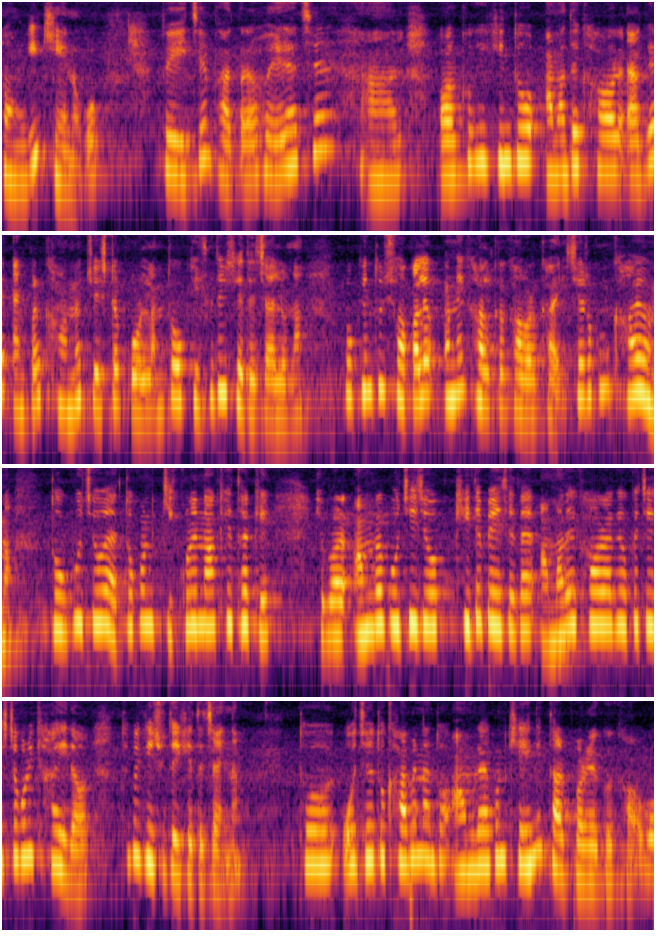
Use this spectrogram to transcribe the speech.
সঙ্গেই খেয়ে নেব। তো এই যে ভাত বাড়া হয়ে গেছে, আর অর্ককে কিন্তু আমাদের খাওয়ার আগে একবার খাওয়ানোর চেষ্টা করলাম। তো ও কিছুতেই খেতে চাইলো না। ও কিন্তু সকালে অনেক হালকা খাবার খায়, সেরকম খায়ও না। তবু যে ও এতক্ষণ কী করে না খেয়ে থাকে, এবার আমরা বুঝি যে ও খিদে পেয়েছে, তাই আমাদের খাওয়ার আগে ওকে চেষ্টা করি খাইয়ে দেওয়ার, তবে কিছুতেই খেতে চায় না। তো ও যেহেতু খাবে না, তো আমরা এখন খেয়ে নিই, তারপরে ওকে খাওয়াবো।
